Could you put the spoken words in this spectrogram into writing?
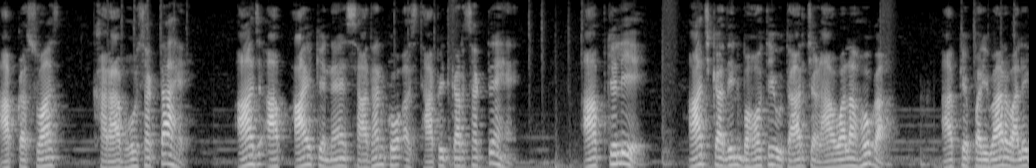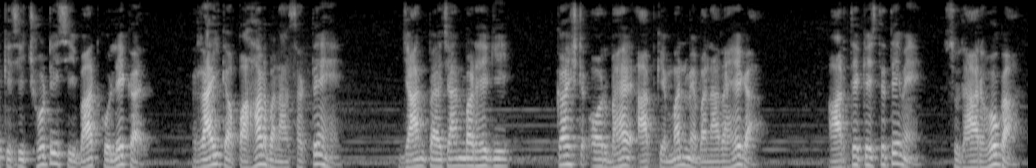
आपका स्वास्थ्य खराब हो सकता है। आज आप आय के नए साधन को स्थापित कर सकते हैं। आपके लिए आज का दिन बहुत ही उतार चढ़ाव वाला होगा। आपके परिवार वाले किसी छोटी सी बात को लेकर राई का पहाड़ बना सकते हैं। जान पहचान बढ़ेगी। कष्ट और भय आपके मन में बना रहेगा। आर्थिक स्थिति में सुधार होगा।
